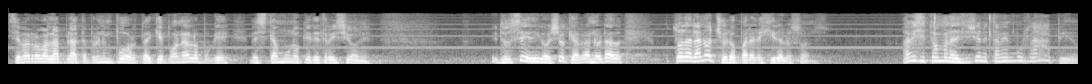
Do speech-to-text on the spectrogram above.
se va a robar la plata, pero no importa, hay que ponerlo porque necesitamos uno que te traicione. Entonces digo yo que habrán orado, toda la noche oró para elegir a los once. A veces tomamos las decisiones también muy rápido.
